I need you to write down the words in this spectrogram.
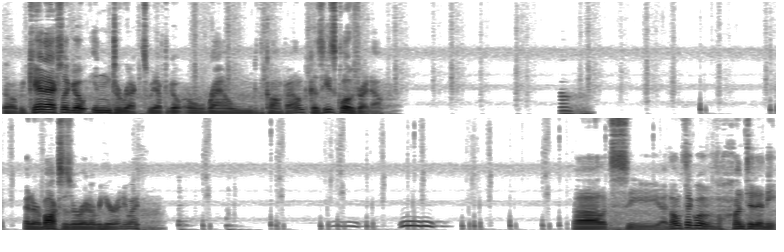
So we can't actually go indirect, so we have to go around the compound because he's closed right now. Oh, And our boxes are right over here anyway. Uh, let's see. I don't think we've hunted any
